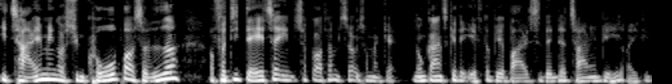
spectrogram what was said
i timing og synkoper og så videre, og får de data ind så godt som, som man kan. Nogle gange skal det efterbearbejdes, så den der timing bliver helt rigtig.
